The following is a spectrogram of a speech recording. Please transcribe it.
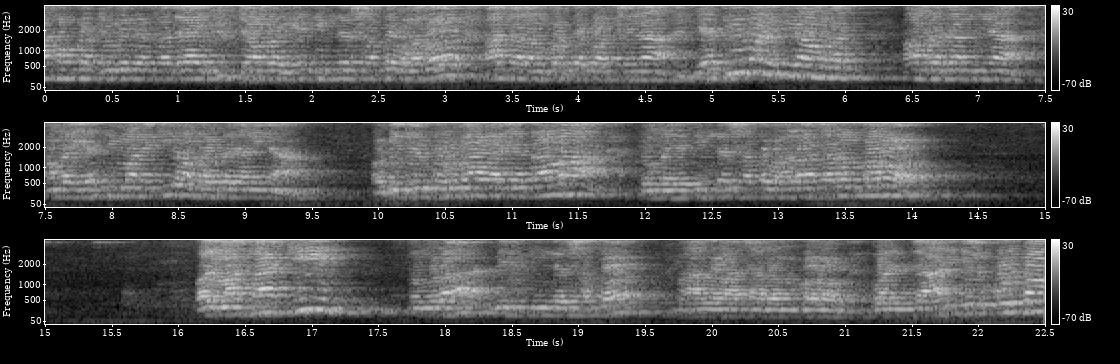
এখনকার যুগে দেখা যায় যে আমরা ইয়েতিমদের সাথে ভালো আচরণ করতে পারছি না। ইয়েতিম মানে কি? আমরা আমরা জানি না, আমরা ইয়েতিম মানে কি আমরা ওটা জানি না। অবিদের কুরবা ওয়াল ইয়াতামা, তোমরা ইয়েতিমদের সাথে ভালো আচরণ করো। ওয়াল মাসাকিন, তোমরা মিসকিনদের সাথে ভালো আচরণ করো। ওয়াল জারিদিল কুরবা,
